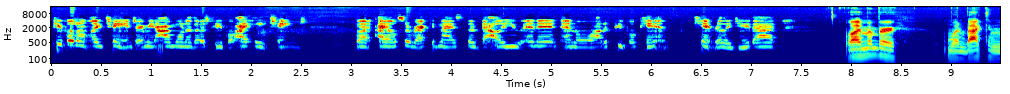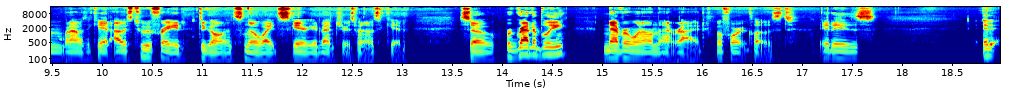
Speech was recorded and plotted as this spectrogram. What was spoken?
people don't like change i mean i'm one of those people i hate change but I also recognize the value in it, and a lot of people can't can't really do that. Well, I remember when back in when I was a kid, I was too afraid to go on Snow White's scary adventures when I was a kid. So regrettably, never went on that ride before it closed. It is it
